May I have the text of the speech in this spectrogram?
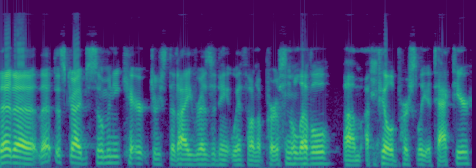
that uh that describes so many characters that I resonate with on a personal level. Um, I feel personally attacked here.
